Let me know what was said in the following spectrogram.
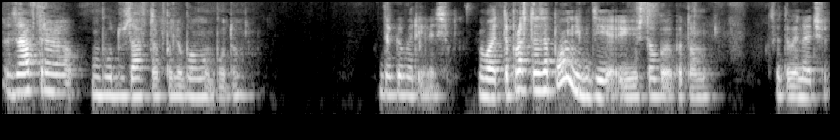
Завтра буду, завтра по-любому буду. Договорились. Вот, ты просто запомни, где, и чтобы потом с этого и начали.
